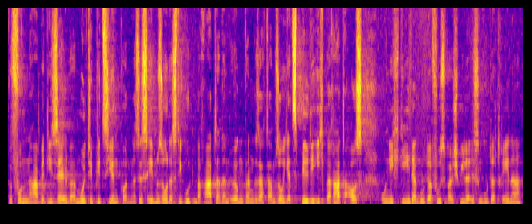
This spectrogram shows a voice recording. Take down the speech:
gefunden habe, die selber multiplizieren konnten. Es ist eben so, dass die guten Berater dann irgendwann gesagt haben, so jetzt bilde ich Berater aus. Und nicht jeder guter Fußballspieler ist ein guter Trainer,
